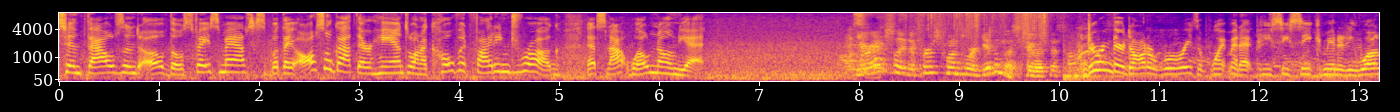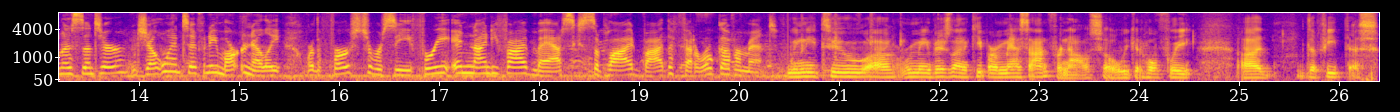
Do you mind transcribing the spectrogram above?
10,000 of those face masks, but they also got their hands on a COVID fighting drug that's not well known yet. You're actually the first ones we're giving this to at this time. During their daughter Rory's appointment at PCC Community Wellness Center, Joe and Tiffany Martinelli were the first to receive free N95 masks supplied by the federal government. We need to uh, remain vigilant and keep our masks on for now so we could hopefully uh, defeat this.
